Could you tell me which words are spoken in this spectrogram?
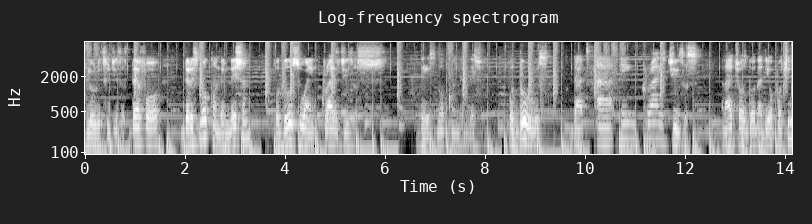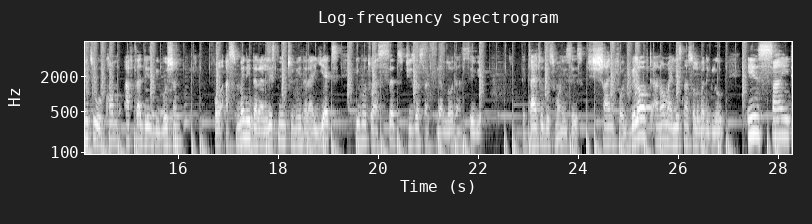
Glory to Jesus. Therefore, there is no condemnation for those who are in Christ Jesus. There is no condemnation for those that are in Christ Jesus. And I trust God that the opportunity will come after this devotion for as many that are listening to me that are yet even to accept Jesus as their Lord and Savior. The title this morning says, Shine Forth. Beloved, and all my listeners all over the globe, inside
